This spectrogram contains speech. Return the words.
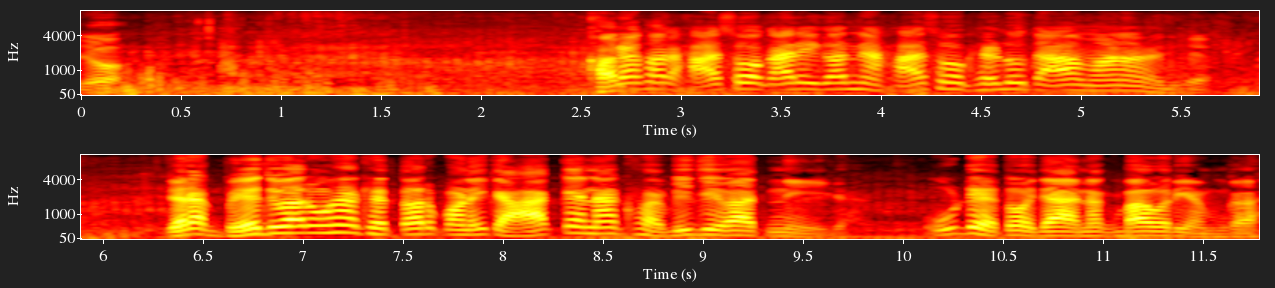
જો. ખરેખર હાસો કારીગર ને હાસો ખેડૂત આ માણસ છે. જરાક ભેજવાળું હે ખેતર, પણ એ કે હાકે નાખવા, બીજી વાત નહીં કે. ઉડે તો જા નક બાવરી એમ કા.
